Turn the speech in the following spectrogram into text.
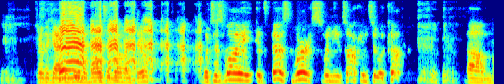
for the guy was doing the voice of Donald Trump, which is why its best works when you talk into a cup. Um,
